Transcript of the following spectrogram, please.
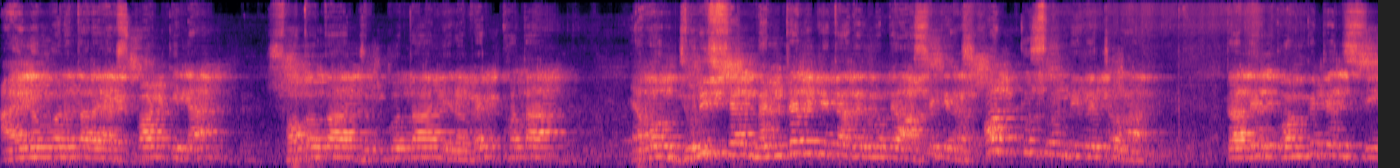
আইন অঙ্গনে তারা এক্সপার্ট কিনা, সততা, যোগ্যতা, নিরপেক্ষতা এবং জুডিশিয়াল মেন্টালিটি তাদের মধ্যে আছে কিনা, সব কুশল বিবেচনায় তাদের কম্পিটেন্সি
